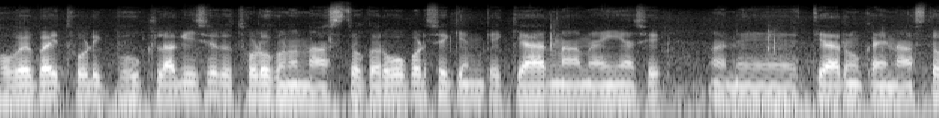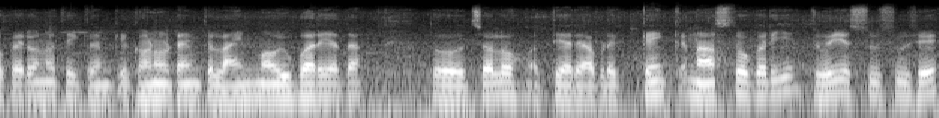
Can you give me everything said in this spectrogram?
હવે ભાઈ થોડીક ભૂખ લાગી છે તો થોડો ઘણો નાસ્તો કરવો પડશે કેમ કે ક્યારના અમે અહીંયા છે અને ત્યારનું કાંઈ નાસ્તો કર્યો નથી કેમ કે ઘણો ટાઈમ તો લાઇનમાં ઊભા રહ્યા હતા. તો ચલો અત્યારે આપણે કંઈક નાસ્તો કરીએ જોઈએ શું શું છે.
